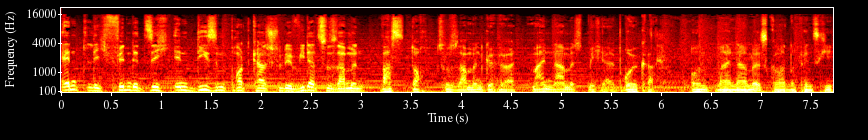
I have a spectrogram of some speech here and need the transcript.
endlich findet sich in diesem Podcaststudio wieder zusammen, was doch zusammengehört. Mein Name ist Michael Bröker. Und mein Name ist Gordon Ripinski.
